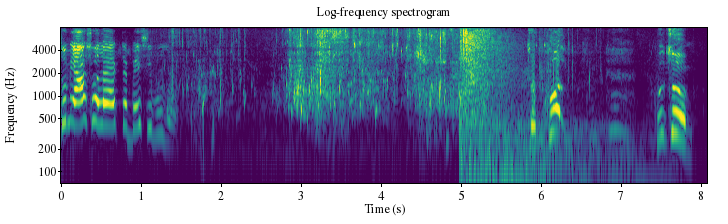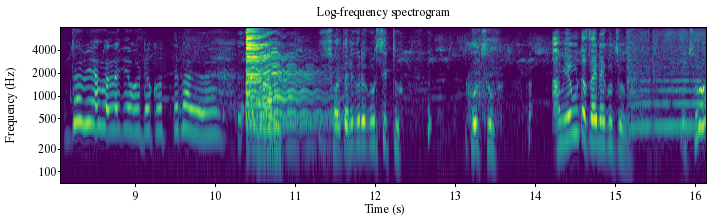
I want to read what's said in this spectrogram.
তুমি আসলে একটা বেশি বুঝো। চোখ খোল। খুলছুম। তুমি আমার লাগে ওটা করতে পারলে। আমি শয়তানি করে করছি একটু। খুলছুম। আমি এমনটা চাই না কুলছুম কুলছুম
